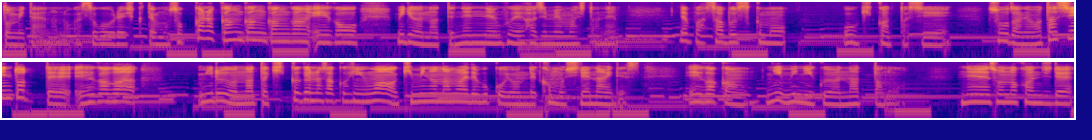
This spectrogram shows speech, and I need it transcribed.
トみたいなのがすごい嬉しくてもうそっからガンガンガンガン映画を見るようになって年々増え始めましたね。やっぱサブスクも大きかったしそうだね。私にとって映画が見るようになったきっかけの作品は「君の名前で僕を呼んで」かもしれないです。映画館に見に行くようになったのは。ねそんな感じで。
